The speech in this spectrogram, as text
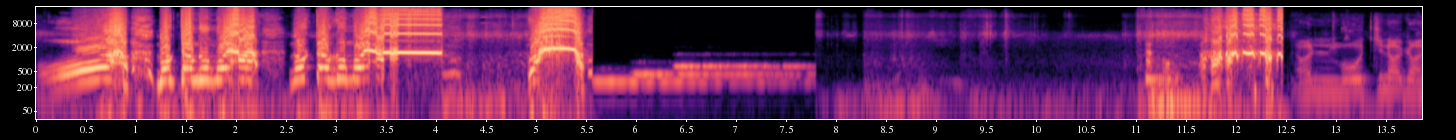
오! 녹정국 뭐야! 녹턴국 뭐야! 와! 넌못 지나가.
